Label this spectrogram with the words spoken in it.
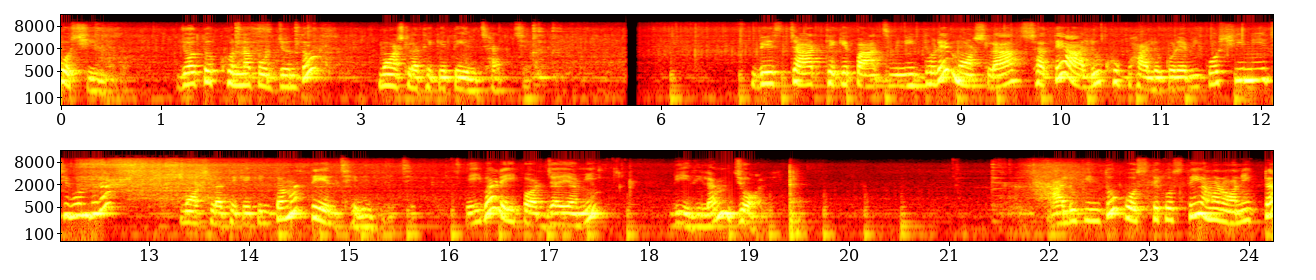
কষিয়ে নেব। যতক্ষণ না পর্যন্ত মশলা থেকে তেল ছাড়ছে। বেশ চার থেকে পাঁচ মিনিট ধরে মশলার সাথে আলু খুব ভালো করে আমি কষিয়ে নিয়েছি বন্ধুরা। মশলা থেকে কিন্তু আমার তেল ছেড়ে দিয়েছে। এইবার এই পর্যায়ে আমি দিয়ে দিলাম জল। আলু কিন্তু কষতে কষতেই আমার অনেকটা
